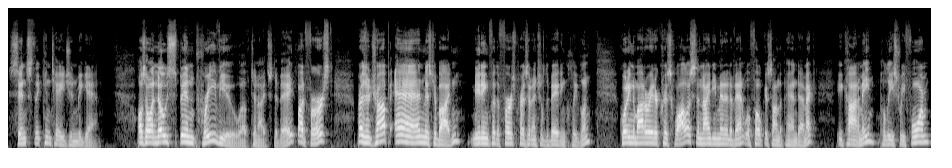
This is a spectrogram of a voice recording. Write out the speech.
since the contagion began. Also, a no spin preview of tonight's debate. But first, President Trump and Mr. Biden meeting for the first presidential debate in Cleveland. According to moderator Chris Wallace, the 90 minute event will focus on the pandemic, economy, police reform,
